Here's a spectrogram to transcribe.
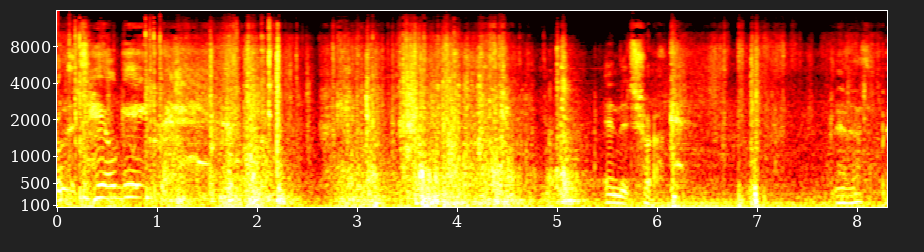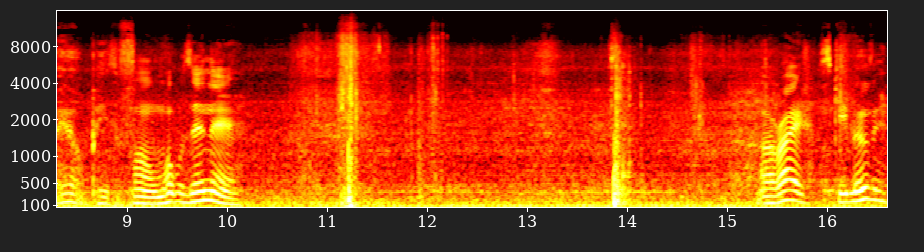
on the tailgate. in the truck. Man, that's a big piece of foam. What was in there? All right, let's keep moving.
